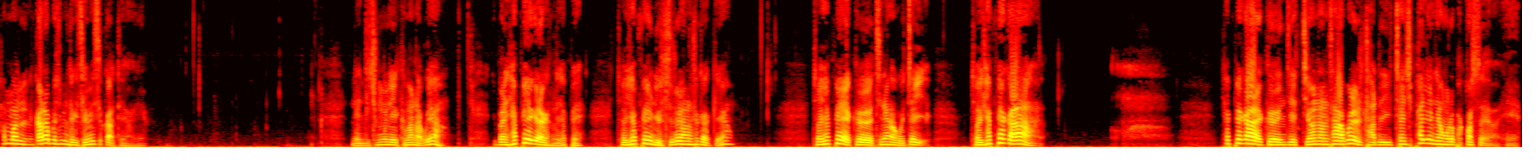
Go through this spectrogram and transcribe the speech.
한번 깔아보시면 되게 재밌을 것 같아요. 예. 네, 이제 중문 얘기 그만하고요. 이번엔 협회 얘기를 하겠습니다, 협회. 저 협회 뉴스를 하나 소개할게요. 저 협회 그 진행하고 있죠. 저 협회가 협회가 그 이제 지원한 사업을 다들 2018년형으로 바꿨어요. 예.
